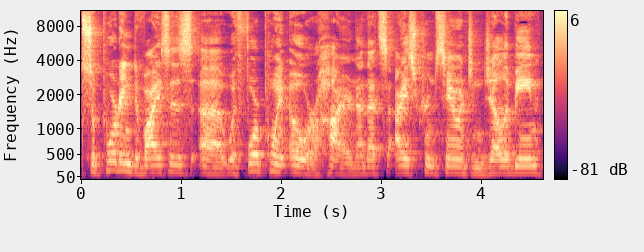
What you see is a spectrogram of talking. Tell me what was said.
supporting devices uh, with 4.0 or higher. Now that's ice cream sandwich and jelly bean.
